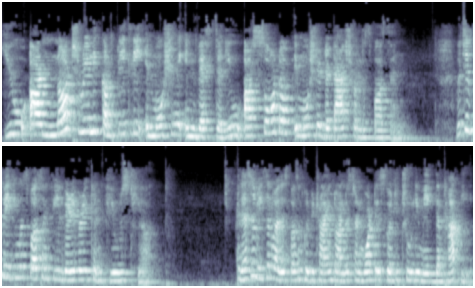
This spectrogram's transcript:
you are not really completely emotionally invested. You are sort of emotionally detached from this person which is making this person feel very very confused here. And that's the reason why this person could be trying to understand what is going to truly make them happy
